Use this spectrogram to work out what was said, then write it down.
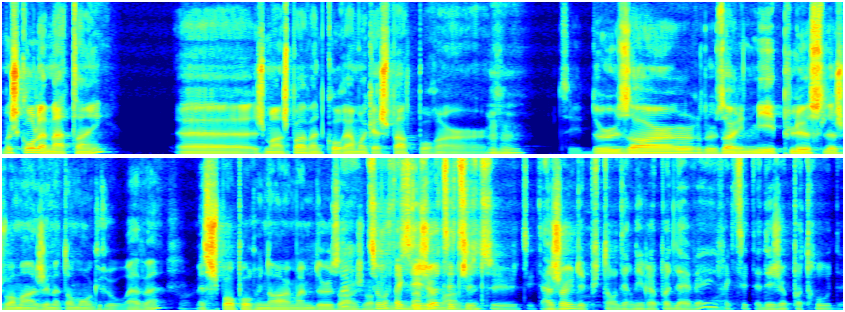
Moi, je cours le matin. Euh, je mange pas avant de courir, à moins que je parte pour un. Mhm. tu sais, deux heures, deux heures et demie et plus, là, je vais manger, mettons, mon gruau avant. Mais si je pars pour une heure, même deux heures, Ouais, je vais tu vois, fait que déjà, tu tu, es à jeun depuis ton dernier repas de la veille. Fait que tu n'as déjà pas trop de.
